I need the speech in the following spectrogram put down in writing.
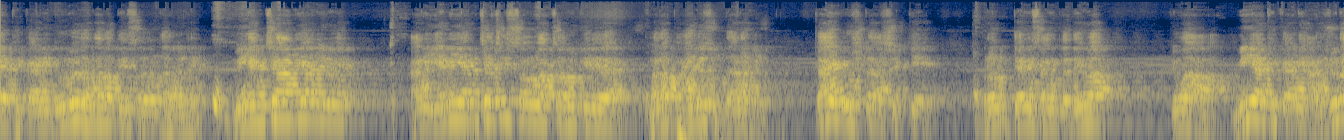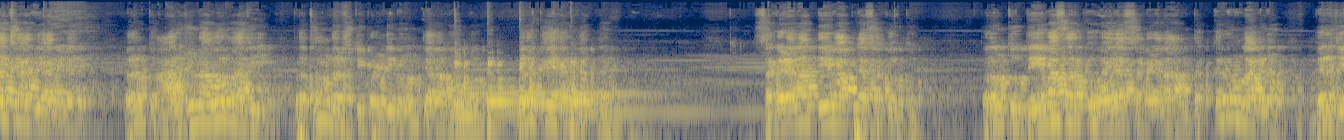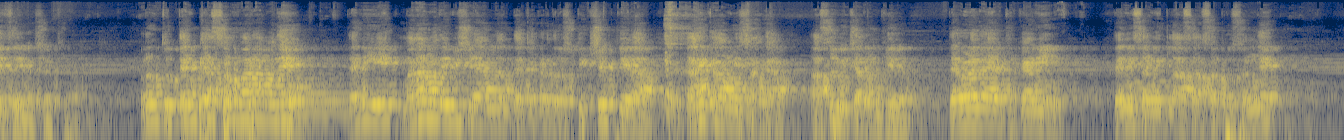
या ठिकाणी दुर्योधनाला ते सहन झालं नाही. मी यांच्या आधी आलेलो आहे. आणि यांनी यांच्याशी संवाद चालू केलेला मला पाहिलं सुद्धा नाही. काय गोष्ट अशक्य आहे? म्हणून त्याने सांगितलं देवा किंवा मी या ठिकाणी अर्जुनाच्या आधी आलेलो आहे. परंतु अर्जुनावर माझी प्रथम दृष्टी पडली म्हणून त्याला बोललो बरं काही हरकत नाही. सगळ्याला देव आपल्यासा करतो. परंतु देवासारखं व्हायला सगळ्याला अंतकरण लागणं गरजेचं आहे लक्षात ठेवा. परंतु त्यांच्या संवादामध्ये त्यांनी एक मनामध्ये विषय आणला त्याच्याकडे दृष्टिक्षेप केला. काय काम सांगा असं विचारण केलं. त्यावेळेला या ठिकाणी त्यांनी सांगितलं असा असा प्रसंग आहे.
